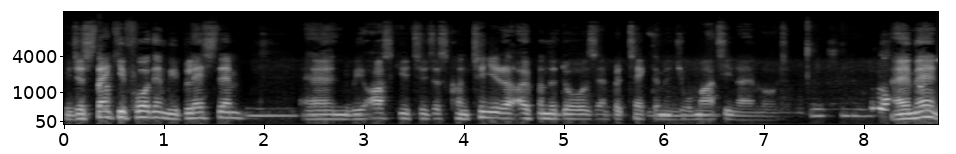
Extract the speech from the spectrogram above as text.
We just thank you for them. We bless them. And we ask you to just continue to open the doors and protect them in your mighty name, Lord. Thank you, Lord. Amen.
